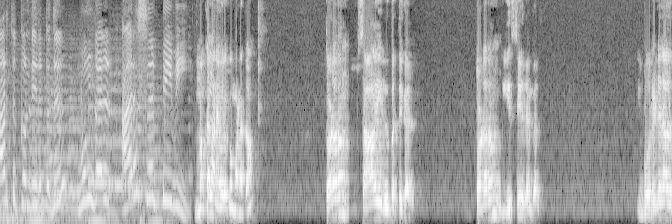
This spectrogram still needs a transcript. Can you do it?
பார்த்து கொண்டிருப்பது உங்கள் அரசு டிவி மக்கள் அனைவருக்கும் வணக்கம். தொடரும் சாலை விபத்துகள் தொடரும் உயிர் சேதங்கள். இப்போ ரெண்டு நாள்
